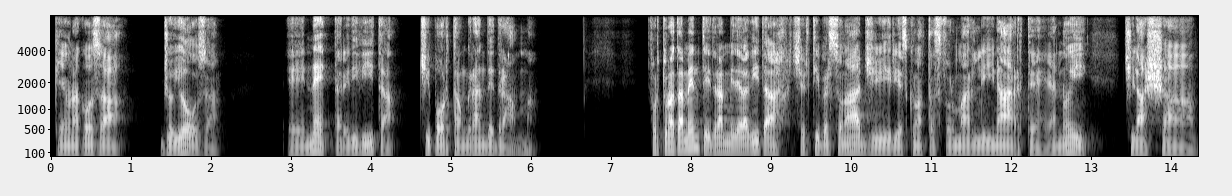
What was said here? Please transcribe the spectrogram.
che è una cosa gioiosa e nettare di vita, ci porta a un grande dramma. Fortunatamente i drammi della vita certi personaggi riescono a trasformarli in arte e a noi ci, lascia,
